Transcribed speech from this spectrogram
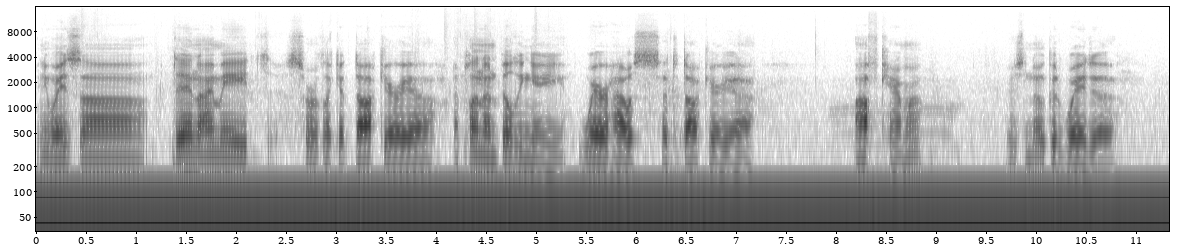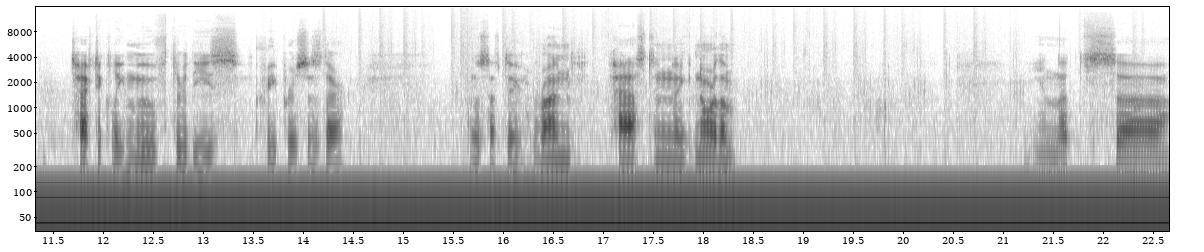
Anyways, uh, then I made sort of like a dock area. I plan on building a warehouse at the dock area off camera. There's no good way to tactically move through these creepers, is there? I'll just have to run past and ignore them. And that's uh,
